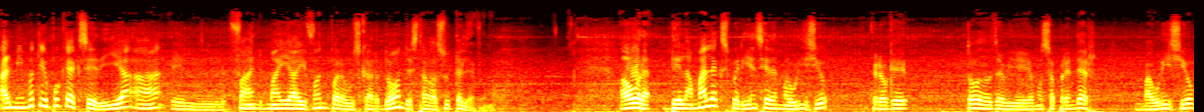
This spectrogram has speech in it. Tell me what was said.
al mismo tiempo que accedía a el Find My iPhone para buscar dónde estaba su teléfono. Ahora, de la mala experiencia de Mauricio, creo que todos deberíamos aprender. Mauricio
